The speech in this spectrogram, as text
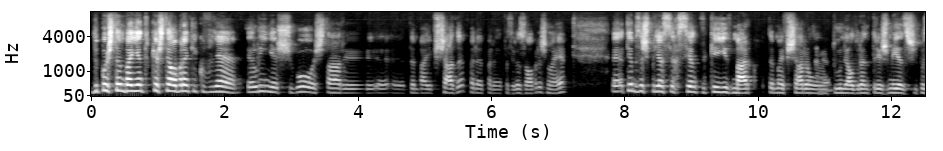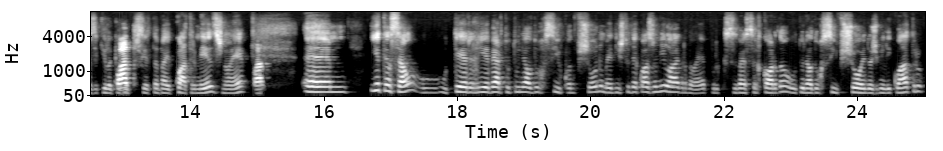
Depois também entre Castelo Branco e Covilhã, a linha chegou a estar uh, uh, também fechada para, para fazer as obras, não é? Uh, temos a experiência recente de Caí de Marco, também fecharam um túnel durante três meses e depois aquilo acabou quatro. por ser também quatro meses, não é? Um, e atenção, o, o, ter reaberto o túnel do Recio quando fechou, no meio disto tudo é quase um milagre, não é? Porque, se bem se recordam, o túnel do Recio fechou em 2004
